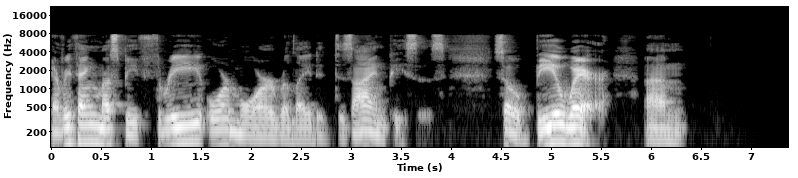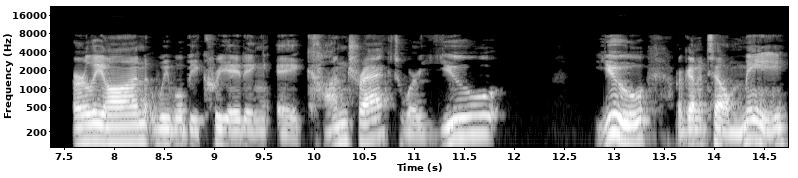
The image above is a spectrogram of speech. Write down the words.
Everything must be three or more related design pieces. So be aware. Um, early on, we will be creating a contract where you you are going to tell me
